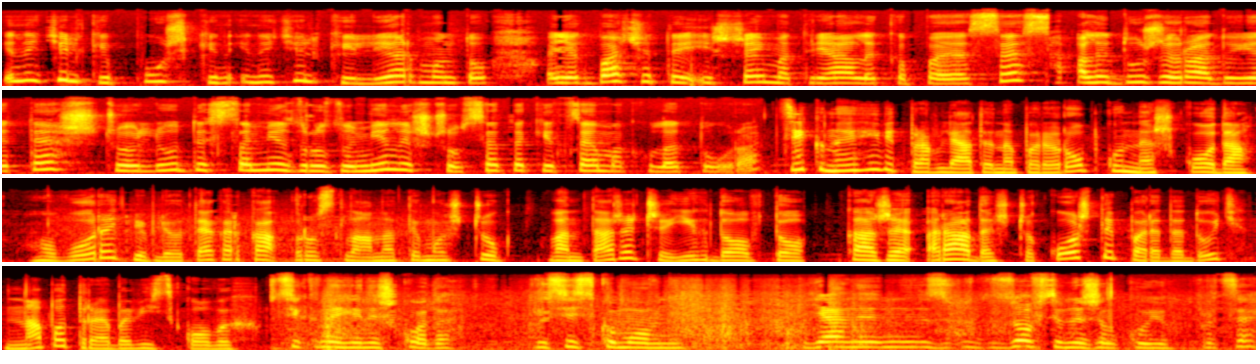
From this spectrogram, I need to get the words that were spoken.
І не тільки Пушкін, і не тільки Лермонтов, а як бачите, і ще й матеріали КПСС. Але дуже радує те, що люди самі зрозуміли, що все-таки це макулатура. Ці книги відправляти на переробку не шкода, говорить бібліотекарка Руслана Тимощук, вантажачи їх до авто. Каже, рада, що кошти передадуть на потреби військових. Ці книги не шкода, російськомовні. Я не, не- зовсім не жалкую про це.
